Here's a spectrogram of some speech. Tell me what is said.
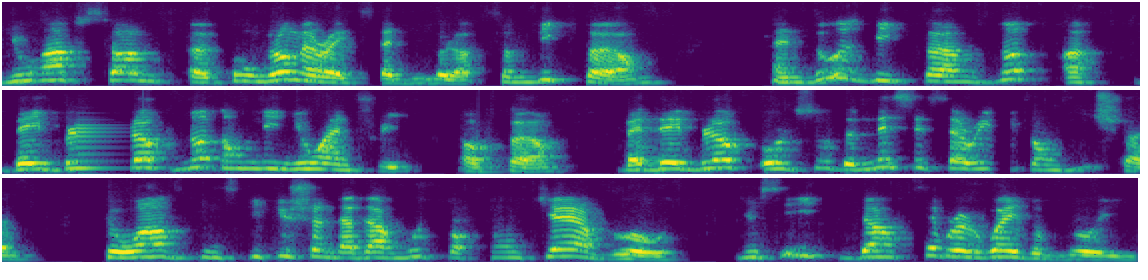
you have some uh, conglomerates that develop, some big firms, and those big firms not uh, they block not only new entry of firms, but they block also the necessary transition towards institutions that are good for frontier growth. You see, there are several ways of growing.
